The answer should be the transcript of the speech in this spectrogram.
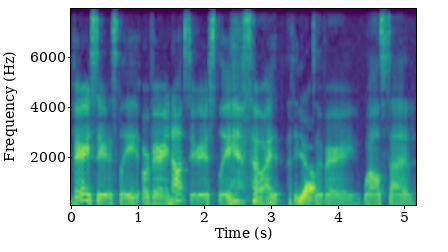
very seriously, or very not seriously. So I, I think Yeah. that's a very well said.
